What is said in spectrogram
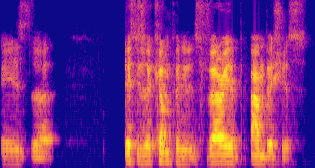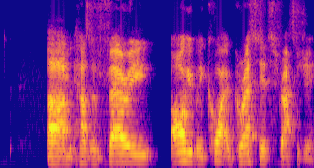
is that this is a company that's very ambitious. Um, it has a very, arguably, quite aggressive strategy.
